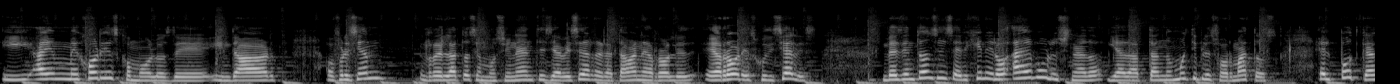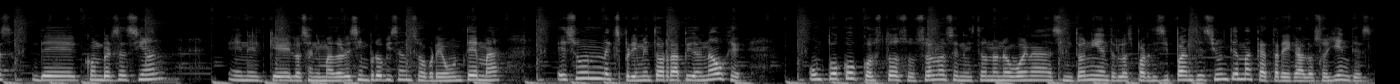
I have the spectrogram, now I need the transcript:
y hay mejores como los de In Dark, ofrecían relatos emocionantes y a veces relataban errores, errores judiciales. Desde entonces el género ha evolucionado y adaptando múltiples formatos. El podcast de conversación en el que los animadores improvisan sobre un tema es un experimento rápido en auge un poco costoso, solo se necesita una buena sintonía entre los participantes y un tema que atraiga a los oyentes.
